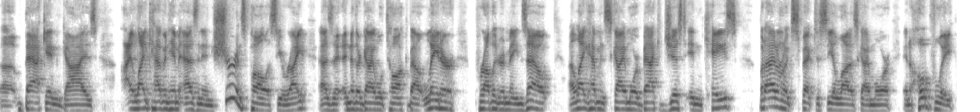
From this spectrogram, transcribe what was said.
uh, back end guys. I like having him as an insurance policy, right? As a, another guy we'll talk about later probably remains out. I like having Skyy Moore back just in case, but I don't expect to see a lot of Skyy Moore and hopefully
